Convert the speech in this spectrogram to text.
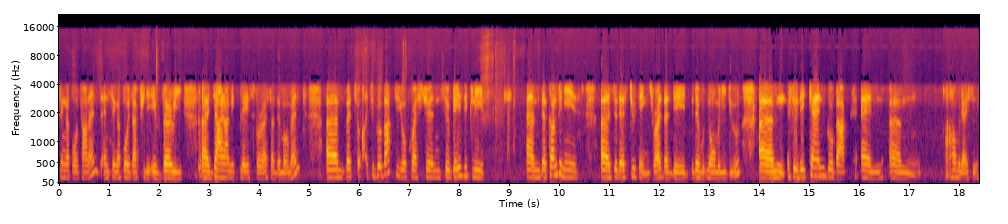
Singapore talents, and Singapore is actually a very uh, dynamic place for us at the moment. Um, but to, to go back to your question, so basically, um, the companies. Uh, so there's two things, right, that they they would normally do. Um, so they can go back and um, how would I say?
